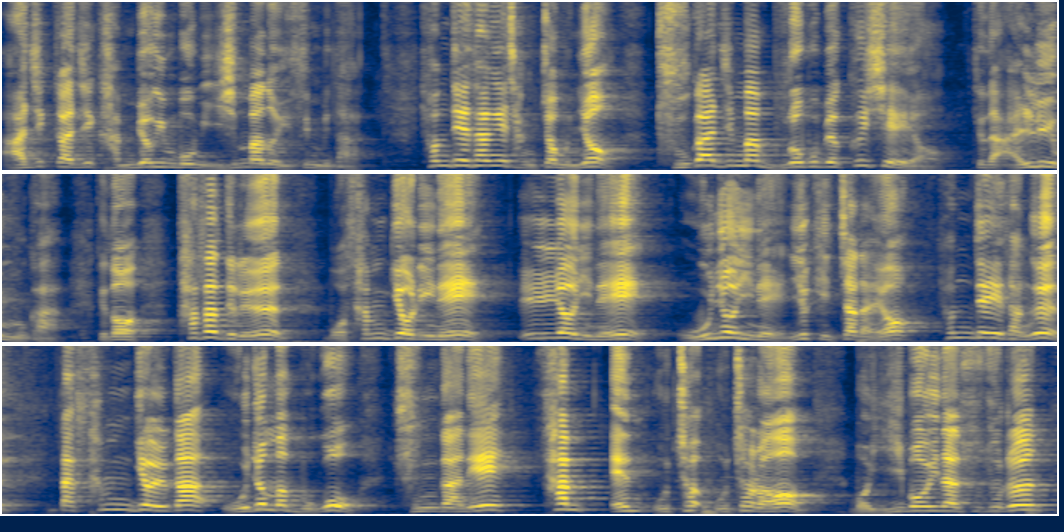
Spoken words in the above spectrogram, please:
아직까지 간병인 보험 20만원 있습니다. 현대상의 장점은요, 두 가지만 물어보면 끝이에요. 그래서 알리 의무가. 그래서 타사들은 뭐 3개월 이내, 1년 이내, 5년 이내 이렇게 있잖아요. 현대해상은 딱 3개월과 5년만 보고 중간에 3N5처럼 뭐 입원이나 수술은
